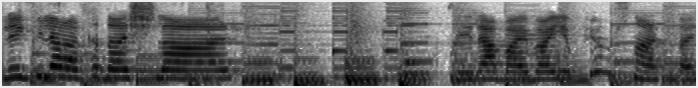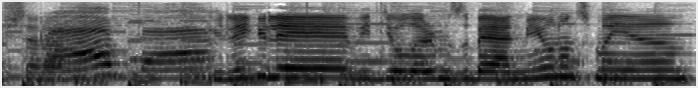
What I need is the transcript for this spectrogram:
Güle güle arkadaşlar. Zehra bay bay yapıyor musun arkadaşlara? Bye. Güle güle. Videolarımızı beğenmeyi unutmayın.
